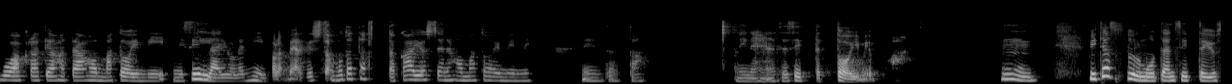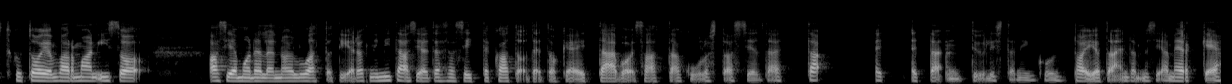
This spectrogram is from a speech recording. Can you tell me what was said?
vuokrat ja tämä homma toimii, niin sillä ei ole niin paljon merkitystä. Mutta totta kai, jos se ne homma toimii, niin, niin, tota, niin eihän se sitten toimi vaan. Mm. Mitä sinulla muuten sitten, just kun toi on varmaan iso asia monelle noin luottotiedot, niin mitä asioita sä sitten katot, että okei, tämä voi saattaa kuulostaa siltä, että, että, että tämän tyylistä niin kuin, tai jotain tämmöisiä merkkejä,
